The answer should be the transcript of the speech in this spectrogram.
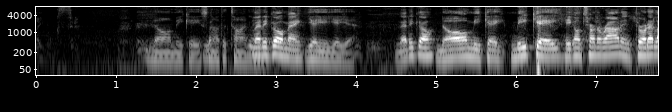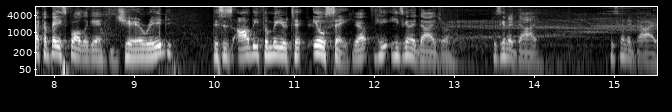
人 no, Mike, it's let, not the time. Man. Let it go, man. Yeah, yeah, yeah, yeah. Let it go. No, Mike. Mike. He gonna turn around and throw that like a baseball again. Jared, this is oddly familiar to Ilse. Yep, he, he's gonna die, Joe. He's gonna die. He's gonna die.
